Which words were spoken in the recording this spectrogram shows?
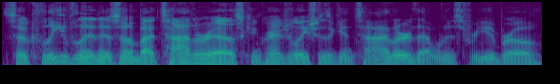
So Cleveland is owned by Tyler S. Congratulations again, Tyler. That one is for you, bro.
